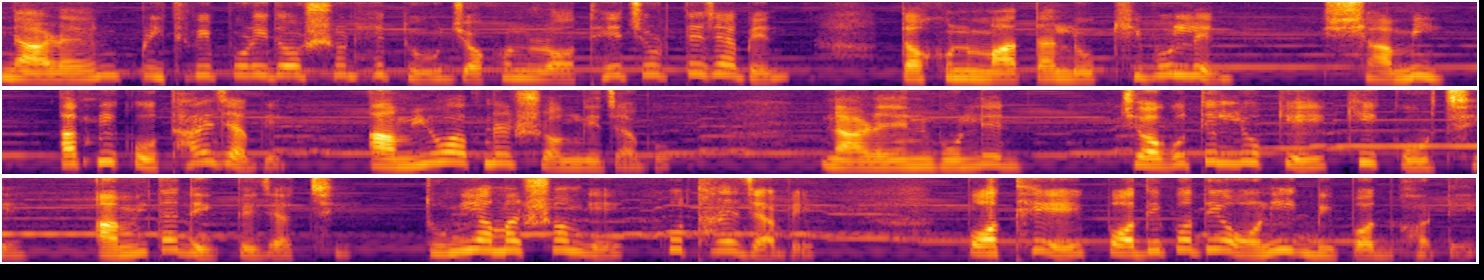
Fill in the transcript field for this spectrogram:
নারায়ণ পৃথিবী পরিদর্শন হেতু যখন রথে চড়তে যাবেন, তখন মাতা লক্ষ্মী বললেন, স্বামী, আপনি কোথায় যাবেন? আমিও আপনার সঙ্গে যাব। নারায়ণ বললেন, জগতের লোকে কি করছে? আমি তা দেখতে যাচ্ছি। তুমি আমার সঙ্গে কোথায় যাবে? পথে, পদে পদে অনেক বিপদ ঘটে।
